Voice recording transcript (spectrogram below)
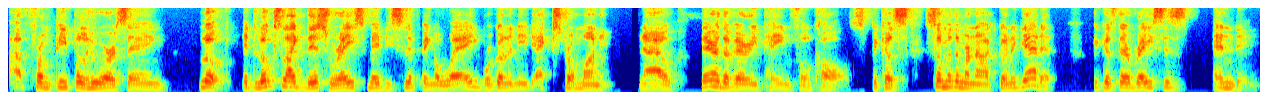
uh, from people who are saying, "Look, it looks like this race may be slipping away. We're going to need extra money." Now, they're the very painful calls because some of them are not going to get it because their race is ending.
